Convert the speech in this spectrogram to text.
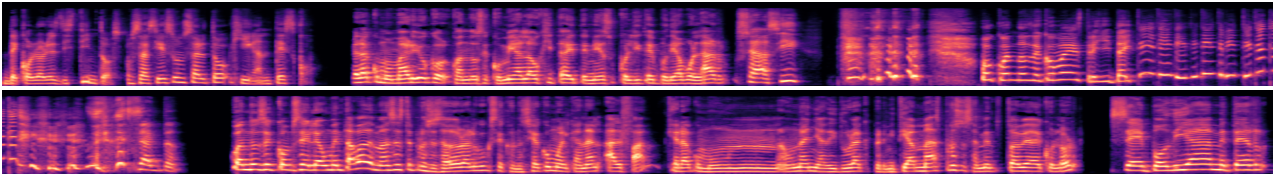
de colores distintos. O sea, sí es un salto gigantesco. Era como Mario cuando se comía la hojita y tenía su colita y podía volar. O sea, así. o cuando se come estrellita y... Exacto. Cuando se, le aumentaba además este procesador algo que se conocía como el canal alfa, que era como una añadidura que permitía más procesamiento todavía de color, se podía meter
